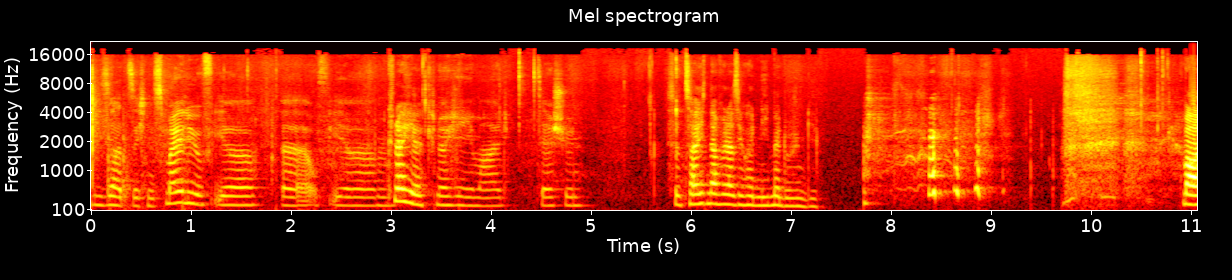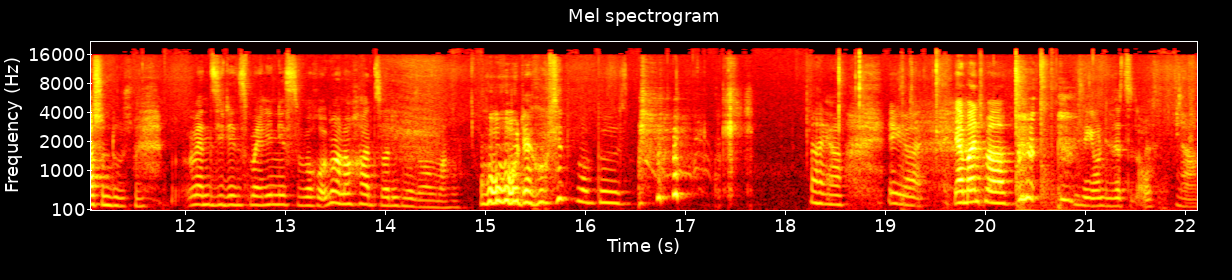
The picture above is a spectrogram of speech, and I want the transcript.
Lisa hat sich ein Smiley auf ihr, äh, auf ihr Knöchel. Knöchel gemalt. Sehr schön. Das ist ein Zeichen dafür, dass ich heute nicht mehr duschen gehe. War schon duschen. Wenn sie den Smiley nächste Woche immer noch hat, soll ich mir Sorgen machen. Oh, der guckt jetzt mal böse. naja, egal. Ja, manchmal. Ich sehe und die setzt es aus. Ja.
